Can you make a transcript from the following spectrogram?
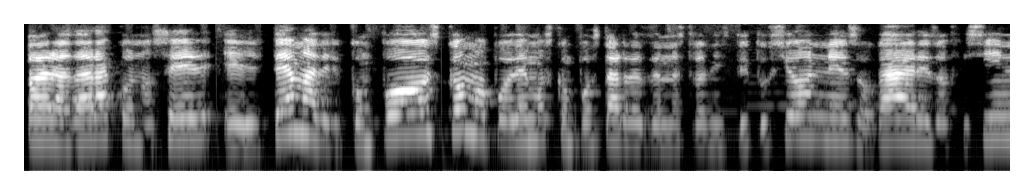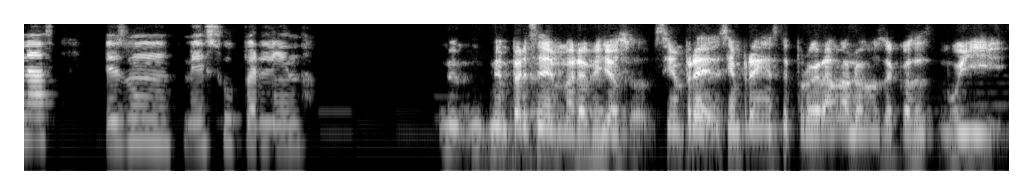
para dar a conocer el tema del compost, cómo podemos compostar desde nuestras instituciones, hogares, oficinas. Es un mes súper lindo. Me, parece maravilloso. Siempre, siempre en este programa hablamos de cosas muy,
